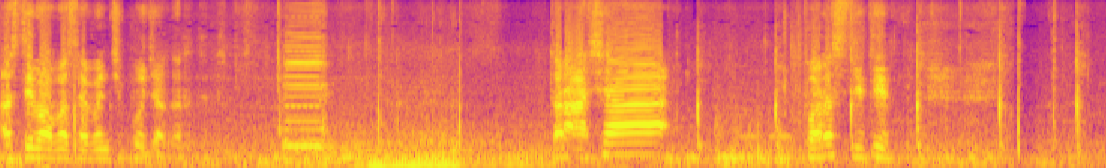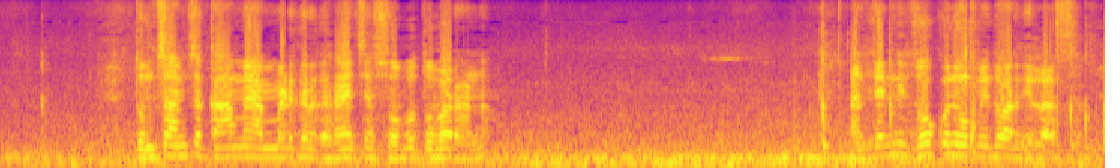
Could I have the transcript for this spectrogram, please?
आज ते बाबासाहेबांची पूजा करतात. तर अशा परिस्थितीत तुमचं आमचं काम आहे आंबेडकर घराण्याच्या सोबत उभं राहणं. आणि त्यांनी जो कोणी उमेदवार दिला असेल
